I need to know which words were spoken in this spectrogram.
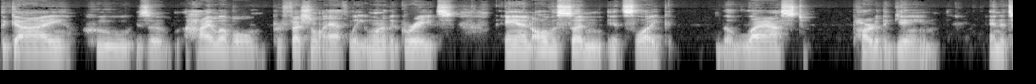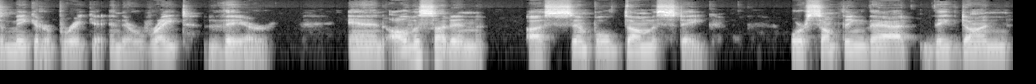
the guy who is a high level professional athlete, one of the greats, and all of a sudden it's like the last part of the game and it's a make it or break it, and they're right there. And all of a sudden, a simple, dumb mistake or something that they've done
